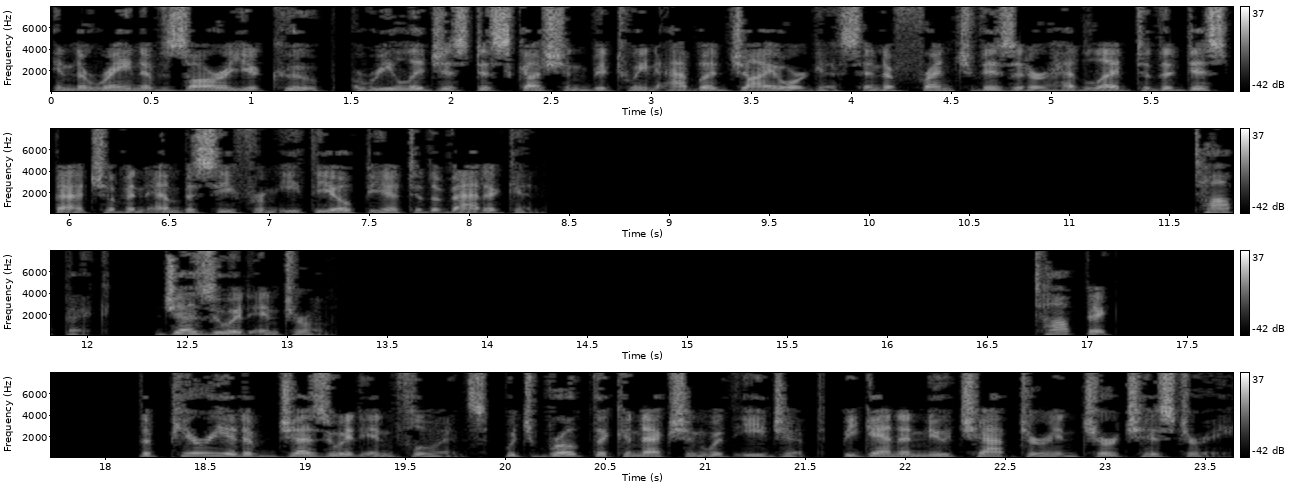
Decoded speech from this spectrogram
in the reign of Zara Yaqub, a religious discussion between Abba Georgis and a French visitor had led to the dispatch of an embassy from Ethiopia to the Vatican. Jesuit interim The period of Jesuit influence, which broke the connection with Egypt, began a new chapter in church history.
